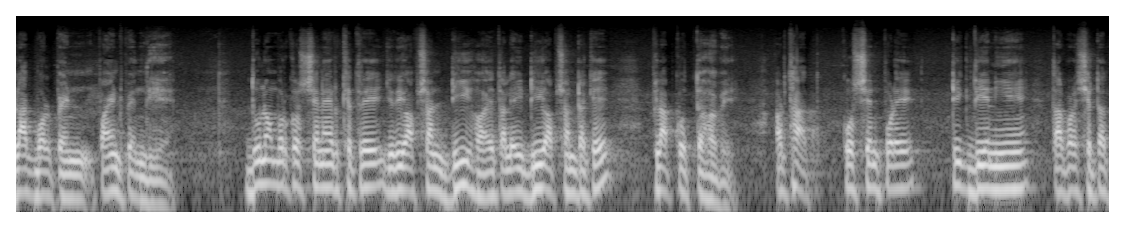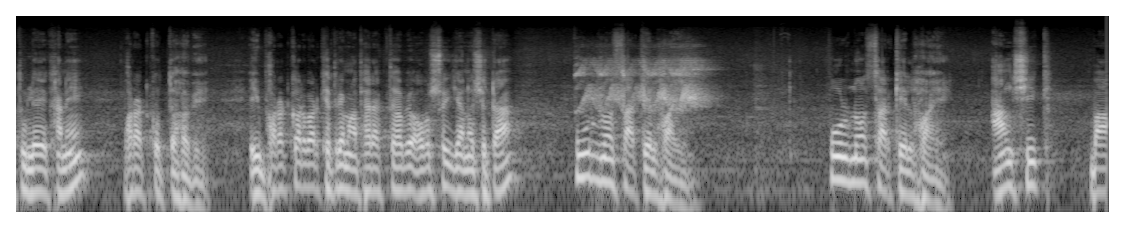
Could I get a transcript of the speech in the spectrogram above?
black ball pen point pen দিয়ে। দু নম্বর কোশ্চেনের ক্ষেত্রে যদি অপশান ডি হয়, তাহলে এই ডি অপশানটাকে ফিল করতে হবে। অর্থাৎ কোশ্চেন পড়ে টিক দিয়ে নিয়ে তারপরে সেটা তুলে এখানে ভরাট করতে হবে। এই ভরাট করবার ক্ষেত্রে মাথায় রাখতে হবে অবশ্যই যেন সেটা পূর্ণ সার্কেল হয়। পূর্ণ সার্কেল হয়। আংশিক বা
